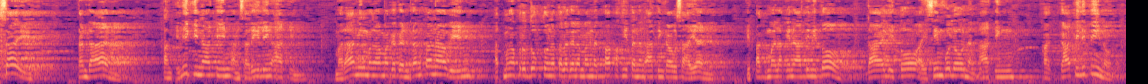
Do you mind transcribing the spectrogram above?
Mahusay! Tandaan, tangkilikin natin ang sariling atin. Maraming mga magagandang tanawin at mga produkto na talaga namang nagpapakita ng ating kausayan. Ipagmalaki natin ito dahil ito ay simbolo ng ating pagka-Pilipino.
